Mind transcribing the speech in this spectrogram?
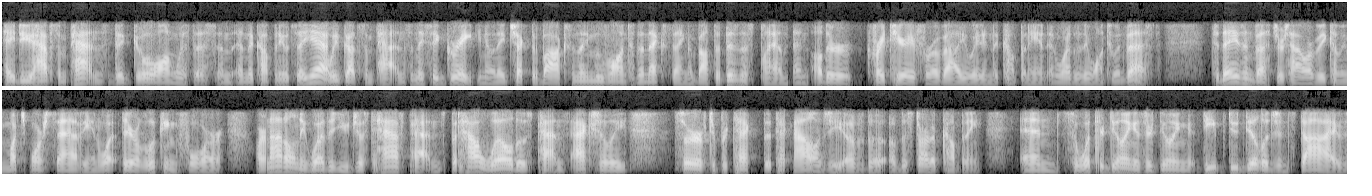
Hey, do you have some patents that go along with this? And, and the company would say, yeah, we've got some patents. And they say, great. You know, and they check the box and they move on to the next thing about the business plan and other criteria for evaluating the company and, and whether they want to invest. Today's investors, however, are becoming much more savvy, and what they're looking for are not only whether you just have patents, but how well those patents actually serve to protect the technology of the of the startup company. And so what they're doing is they're doing deep due diligence dives,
